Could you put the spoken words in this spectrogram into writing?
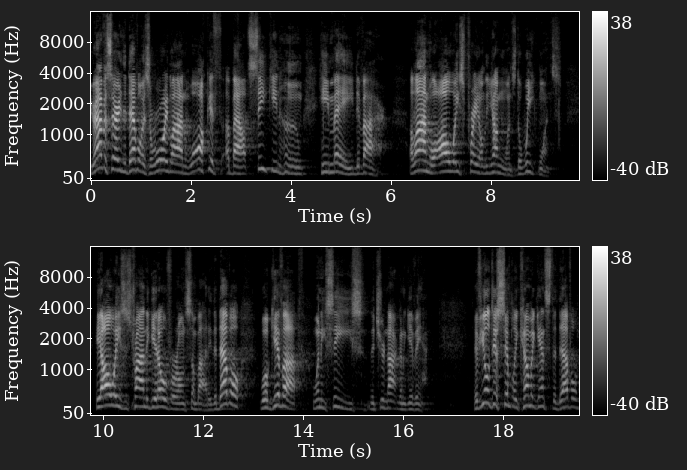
your adversary, the devil, is a roaring lion, walketh about, seeking whom he may devour. A lion will always prey on the young ones, the weak ones. He always is trying to get over on somebody. The devil will give up when he sees that you're not going to give in. If you'll just simply come against the devil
